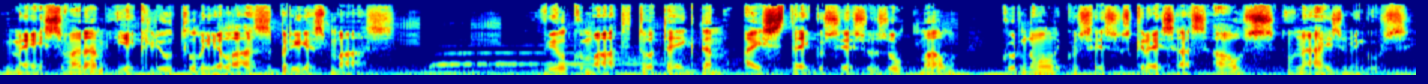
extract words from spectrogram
mēs varam iekļūt lielās briesmās. Vilku māte to teikdam, aizsteigusies uz upmalu, kur nolikusies uz kreisās auss un aizmigusi.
